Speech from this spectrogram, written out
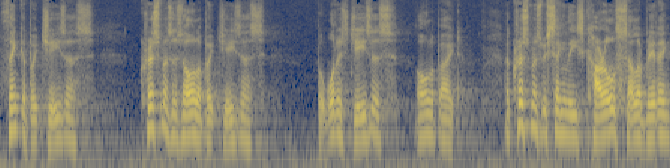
Think about Jesus. Christmas is all about Jesus. But what is Jesus all about? At Christmas, we sing these carols celebrating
